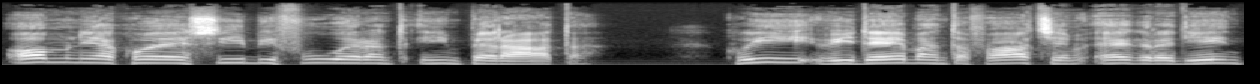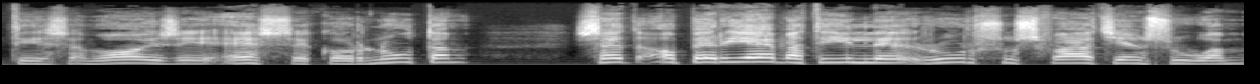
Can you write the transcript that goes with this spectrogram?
omnia quae sibi fuerant imperata, qui videbant facem egredientis Moisi esse cornutam, sed operiebat ille rursus faciem suam,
